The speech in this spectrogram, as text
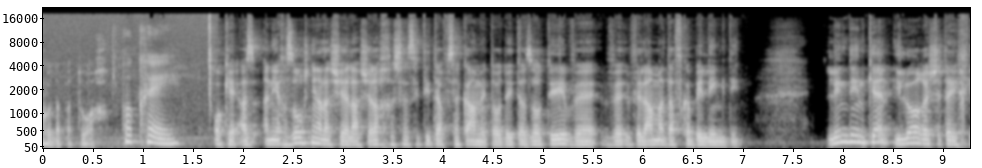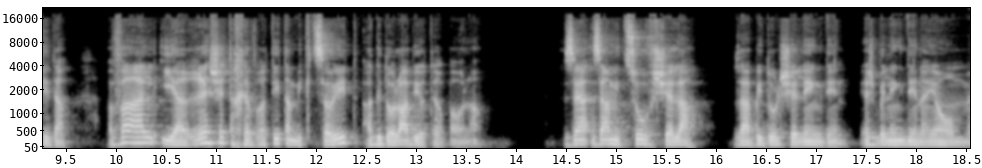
קוד הפתוח. אוקיי. Okay. אוקיי okay, אז אני אחזור שנייה לשאלה שלך שעשיתי את ההפסקה המתודית הזאתי ו- ו- ולמה דווקא בלינקדין. לינקדין כן היא לא הרשת היחידה אבל היא הרשת החברתית המקצועית הגדולה ביותר בעולם. זה, זה המיצוב שלה זה הבידול של לינקדין יש בלינקדין היום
